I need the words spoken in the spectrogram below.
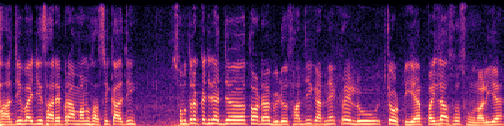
ਹਾਂਜੀ ਬਾਈ ਜੀ, ਸਾਰੇ ਭਰਾਵਾਂ ਨੂੰ ਸਤਿ ਸ਼੍ਰੀ ਅਕਾਲ ਜੀ। ਸਮੁੰਦਰ ਕਜਰੀ ਅੱਜ ਤੁਹਾਡੇ ਨਾਲ ਵੀਡੀਓ ਸਾਂਝੀ ਕਰਨੀ ਘਰੇਲੂ ਝੋਟੀ ਹੈ, ਪਹਿਲਾ ਸੋ ਸੂਣ ਵਾਲੀ ਹੈ।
